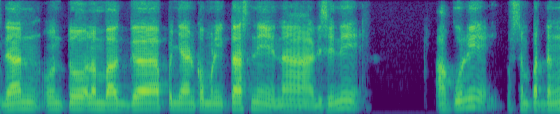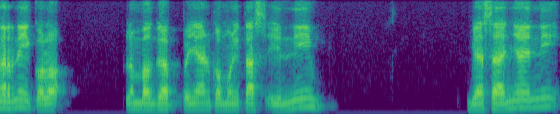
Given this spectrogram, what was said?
Dan untuk lembaga penyiaran komunitas nih. Nah, di sini aku nih sempat dengar nih kalau lembaga penyiaran komunitas ini biasanya ini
